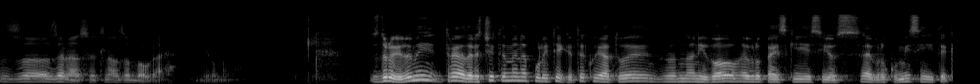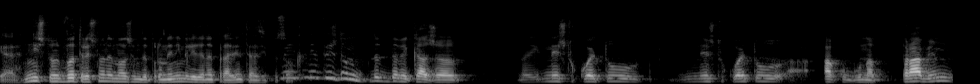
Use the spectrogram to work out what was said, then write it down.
за зелена светлина за България и Румъния. С други думи, трябва да разчитаме на политиката, която е на ниво Европейски съюз, Еврокомисия и така. Нищо вътрешно не можем да променим или да направим тази посока. Не, не виждам да, да ви кажа нещо, което, нещо, което ако го направим,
